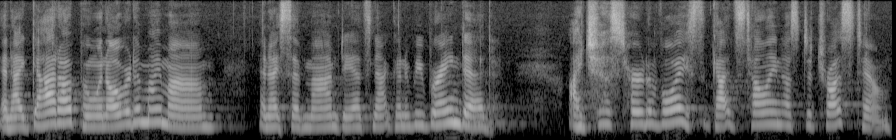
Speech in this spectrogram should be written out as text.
And I got up and went over to my mom and I said, Mom, Dad's not going to be brain dead. I just heard a voice. God's telling us to trust him.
